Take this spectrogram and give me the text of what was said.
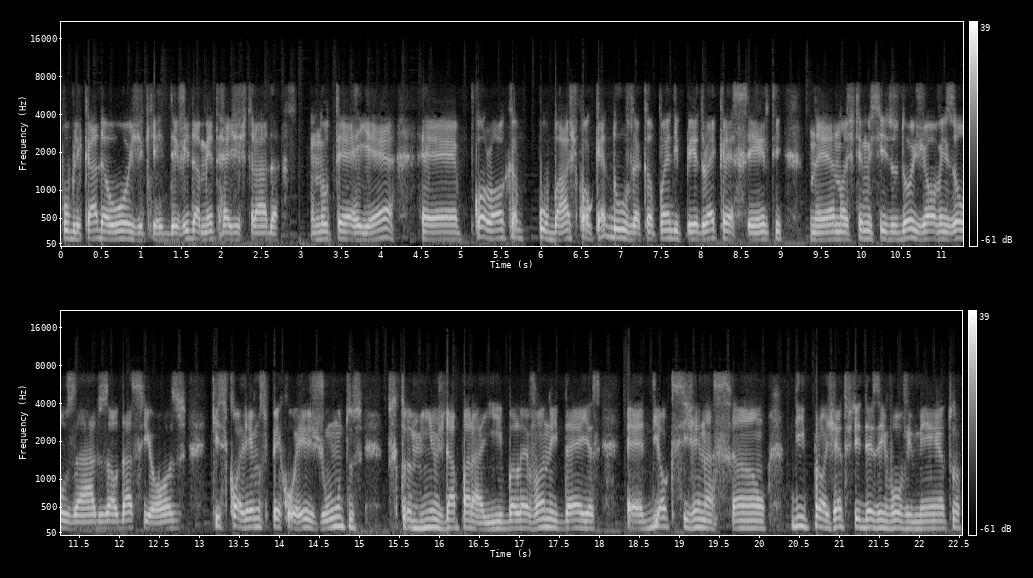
publicada hoje, que é devidamente registrada no TRE, é, coloca por baixo qualquer dúvida. A campanha de Pedro é crescente, né? Nós temos sido dois jovens ousados, audaciosos, que escolhemos percorrer juntos os caminhos da Paraíba, levando ideias é, de oxigenação, de projetos de desenvolvimento,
